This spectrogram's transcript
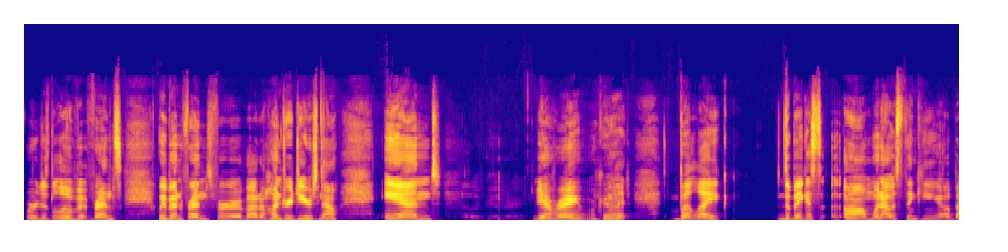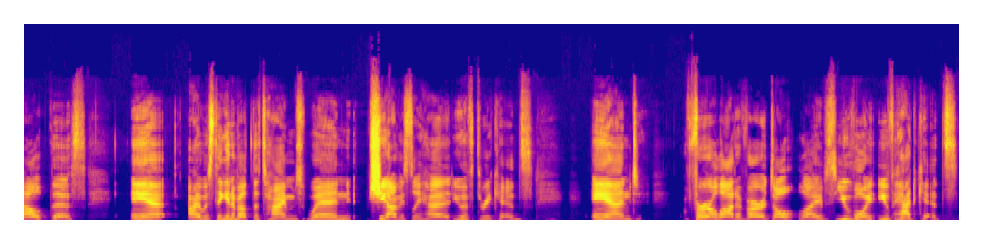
we're just a little bit friends we've been friends for about a hundred years now and good, right? yeah right we're good but like the biggest um when i was thinking about this and i was thinking about the times when she obviously had you have three kids And for a lot of our adult lives, you've always, you've had kids,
